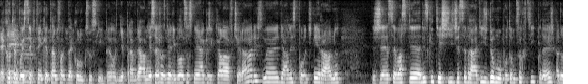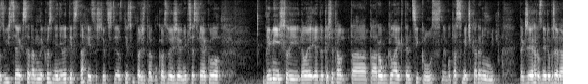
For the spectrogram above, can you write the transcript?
Jako To ten jako- voice acting je tam fakt jako luxusní, to je hodně pravda. A mně se hrozně líbilo, co jsi nějak říkala včera, když jsme dělali společný run, že se vlastně vždycky těšíš, že se vrátíš domů po tom, co chcípneš a dozvíš se, jak se tam jako změnily ty vztahy, což je přijde vlastně super, že tak ukazuje, že oni přesně jako vymýšlí, no je, je takže ta, ta, ta roguelike, ten cyklus, nebo ta smyčka, ten loop, takže je hrozně dobře na,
